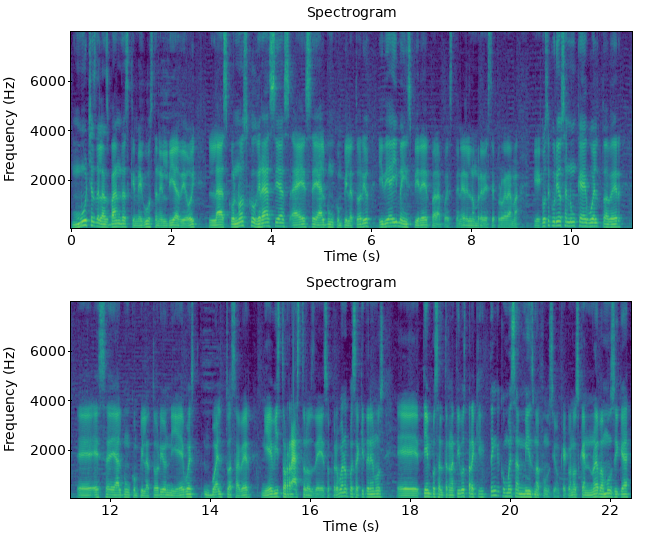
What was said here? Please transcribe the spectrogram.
muchas de las bandas que me gustan el día de hoy las conozco gracias a ese álbum compilatorio y de ahí me inspiré para pues tener el nombre de este programa. Que cosa curiosa, nunca he vuelto a ver eh, ese álbum compilatorio, ni he vuelto a saber, ni he visto rastros de eso. Pero bueno, pues aquí tenemos eh, tiempos alternativos para que tenga como esa misma función, que conozcan nueva música,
